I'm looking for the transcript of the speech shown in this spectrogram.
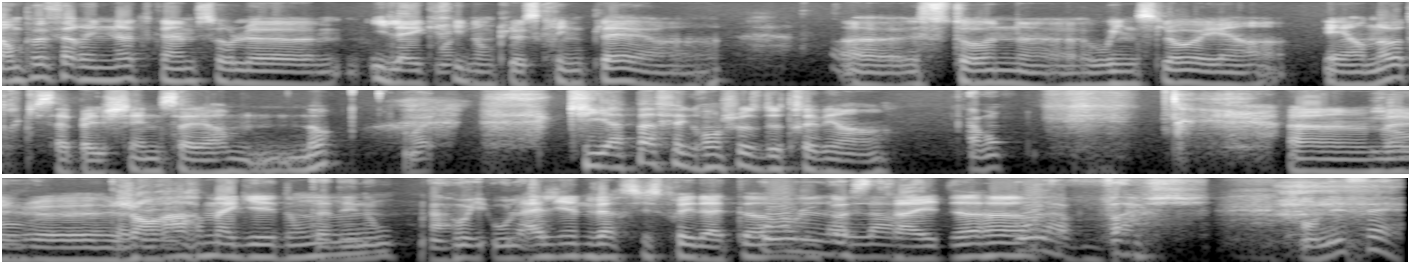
Bah, on peut faire une note quand même sur le. Il a écrit donc le screenplay. Euh, Stone, Winslow et un, et un autre qui s'appelle Shane Salerno, qui a pas fait grand chose de très bien. Hein. Ah bon? Euh, genre, bah, genre Armageddon. T'as des noms? Ah oui, oula. Alien vs Predator, oh Ghost Rider. Oh la vache En effet.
